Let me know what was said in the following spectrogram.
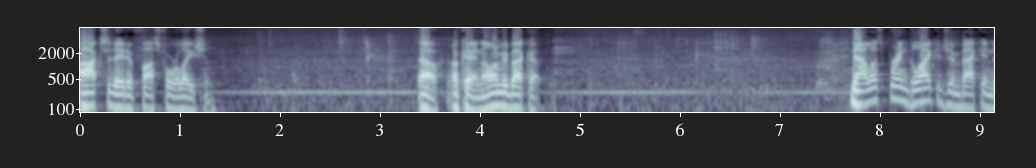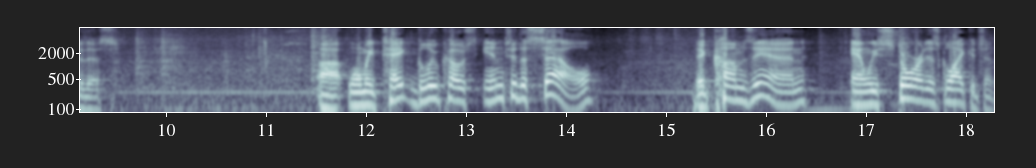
oxidative phosphorylation. Oh, okay, now let me back up. Now let's bring glycogen back into this. Uh, when we take glucose into the cell, it comes in and we store it as glycogen.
